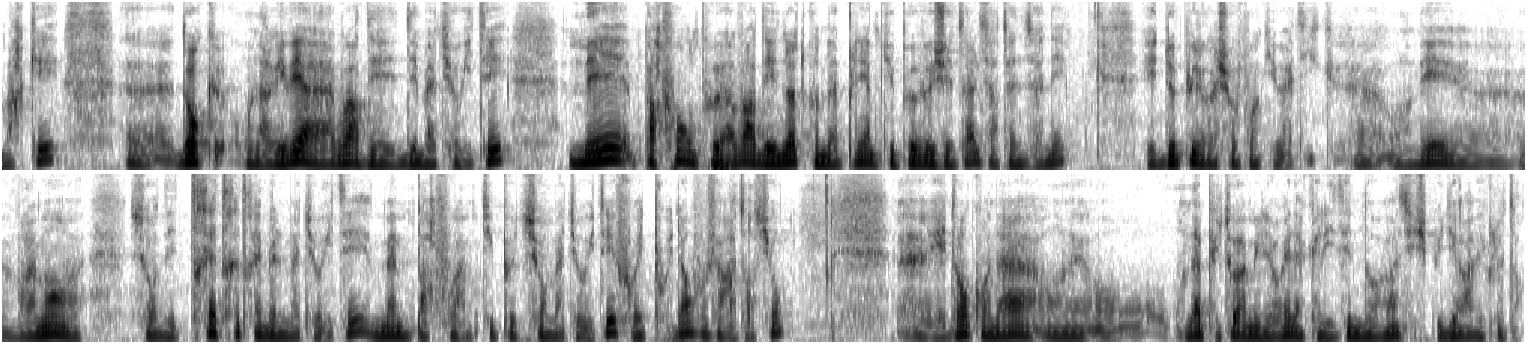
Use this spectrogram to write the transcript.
remarqué. Euh, donc on arrivait à avoir des, maturités, mais parfois on peut avoir des notes qu'on appelait un petit peu végétales certaines années. Et depuis le réchauffement climatique, euh, on est euh, vraiment sur des très très très belles maturités, même parfois un petit peu de surmaturité. Il faut être prudent, il faut faire attention. et donc on a, on a, plutôt amélioré la qualité de nos vins, si je puis dire, avec le temps.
